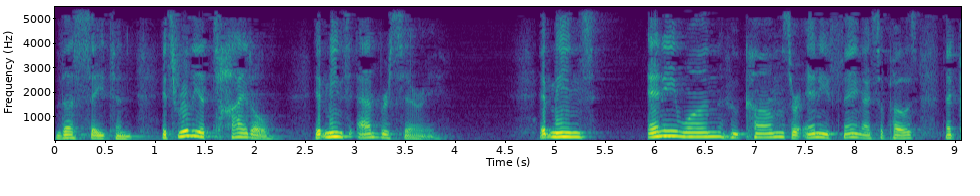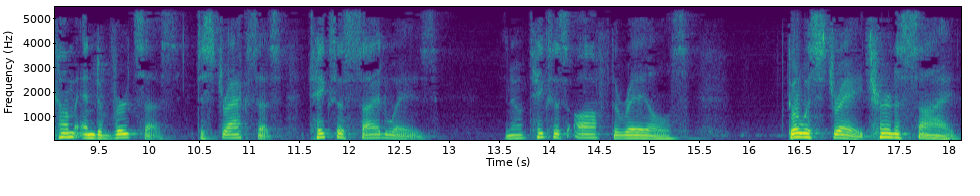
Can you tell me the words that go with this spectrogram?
the Satan. It's really a title. It means adversary. It means anyone who comes, or anything, I suppose, that come and diverts us, distracts us, takes us sideways, you know, takes us off the rails, go astray, turn aside.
